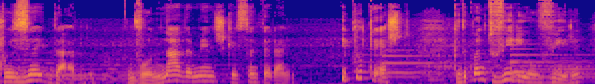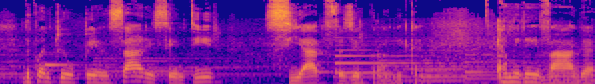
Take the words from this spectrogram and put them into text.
Pois hei de dar-lhe, vou nada menos que a Santarém. E protesto que de quanto vir e ouvir, de quanto eu pensar e sentir, se há de fazer crónica. É uma ideia vaga,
